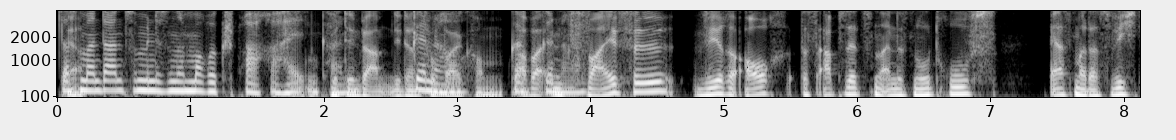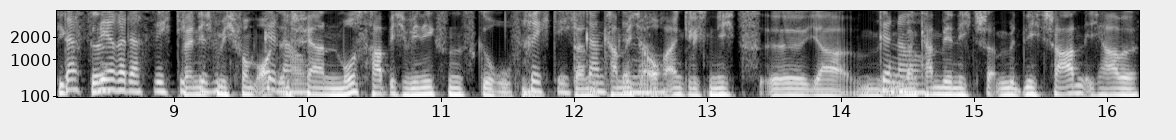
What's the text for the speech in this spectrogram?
dass ja. man dann zumindest nochmal Rücksprache halten kann. mit den Beamten, die dann Genau, vorbeikommen. Aber genau. im Zweifel wäre auch das Absetzen eines Notrufs erstmal das Wichtigste. Das wäre das Wichtigste. Wenn ich mich vom Ort Genau. entfernen muss, habe ich wenigstens gerufen. Richtig, Dann ganz kann mich genau. auch eigentlich nichts, äh, ja, Genau. man kann mir nicht, mit nichts schaden. Ich habe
